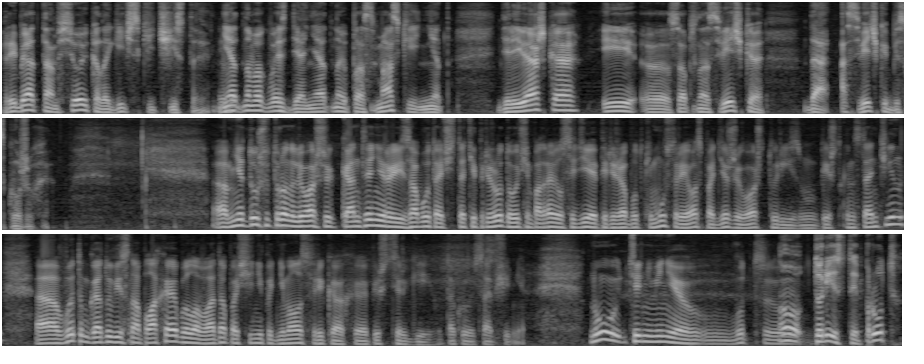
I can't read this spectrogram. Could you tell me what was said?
ребят, там все экологически чистое. Ни одного гвоздя, ни одной пластмасски нет. Деревяшка и, э, собственно, свечка, да, а свечка без кожуха. А, мне душу тронули ваши контейнеры и забота о чистоте природы. Очень понравилась идея переработки мусора. Я вас поддерживаю, ваш туризм, пишет Константин. А, в этом году весна плохая была, вода почти не поднималась в реках, э, пишет Сергей. Вот такое вот сообщение. Ну, тем не менее, вот... Э, ну, туристы прут.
